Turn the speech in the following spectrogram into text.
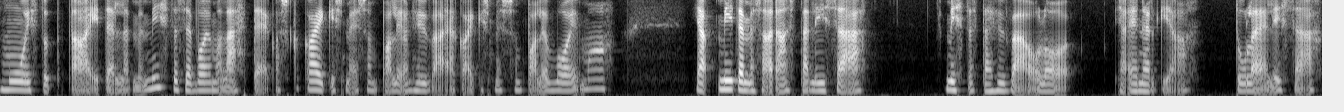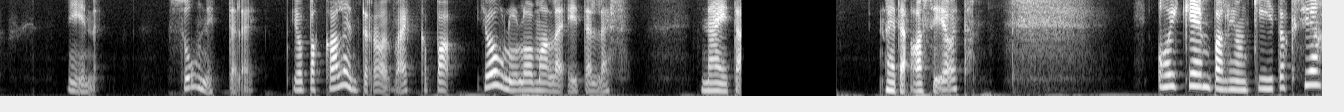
muistutetaan itsellemme, mistä se voima lähtee, koska kaikissa meissä on paljon hyvää ja kaikissa meissä on paljon voimaa. Ja miten me saadaan sitä lisää, mistä sitä hyvää oloa ja energiaa tulee lisää, niin suunnittele, jopa kalenteroi vaikkapa joululomalle itsellesi näitä, näitä asioita. Oikein paljon kiitoksia,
